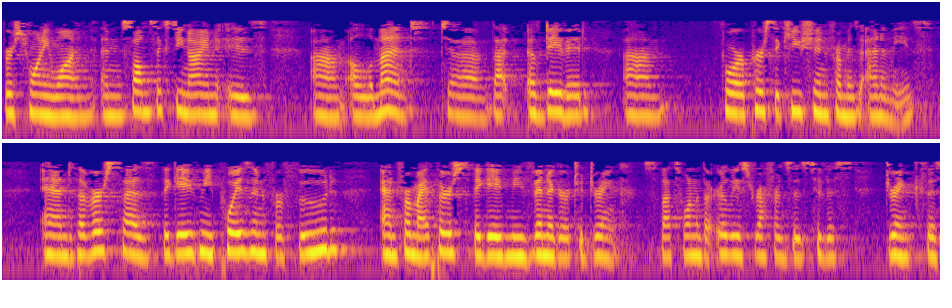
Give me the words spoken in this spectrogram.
verse 21. And Psalm 69 is um, a lament to, that of David um, for persecution from his enemies. And the verse says, "They gave me poison for food, and for my thirst they gave me vinegar to drink." So that's one of the earliest references to this drink, this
